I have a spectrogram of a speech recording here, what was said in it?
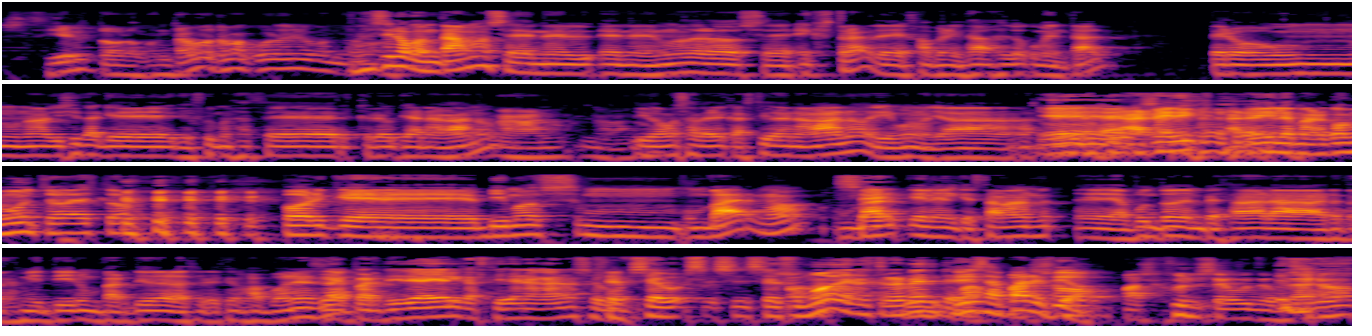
Es cierto, lo contamos, no me acuerdo si lo No contamos. sé si lo contamos en, el, en el- uno de los eh, extra de Japonizados del documental, pero un- una visita que, que fuimos a hacer, creo que a Nagano. Nagano, Nagano. Íbamos a ver el castillo de Nagano y bueno, ya Eh, a Reddy, a Reddy le marcó mucho esto porque vimos un, un bar, ¿no? Un Sí. bar en el que estaban eh, a punto de empezar a retransmitir un partido de la selección Y japonesa. a partir de ahí el castillo de Nagano se, Se- se- se- sumó de nuestras mentes. Esa- desapareció. Pasó, pasó un segundo plano.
